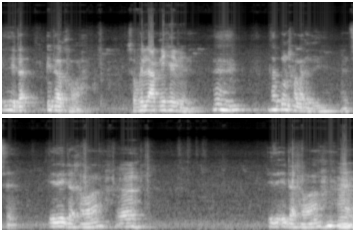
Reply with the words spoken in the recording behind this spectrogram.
এই যে এটা এটাও খাওয়া। সব খেলে আপনি খাইবেন? হ্যাঁ। তার কোন শালা খাবি? আচ্ছা। এই যে এটা খাওয়া। এই যে এটা খাওয়া। হ্যাঁ।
